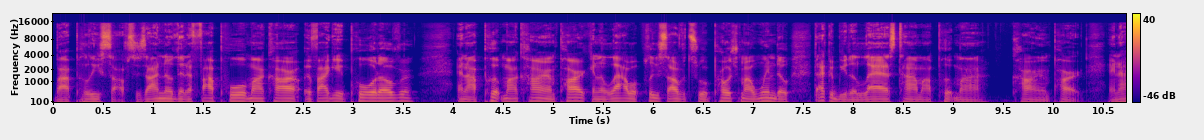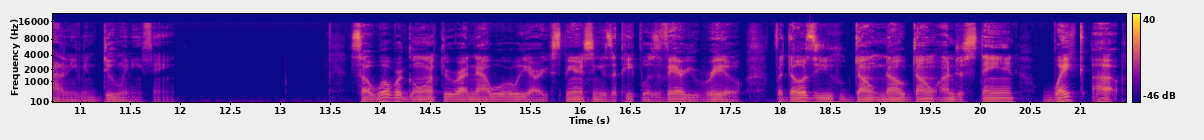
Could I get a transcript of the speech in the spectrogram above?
by police officers. I know that if I pull my car, if I get pulled over and I put my car in park and allow a police officer to approach my window, that could be the last time I put my car in park and I didn't even do anything. So what we're going through right now, what we are experiencing as a people is very real. For those of you who don't know, don't understand, wake up.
